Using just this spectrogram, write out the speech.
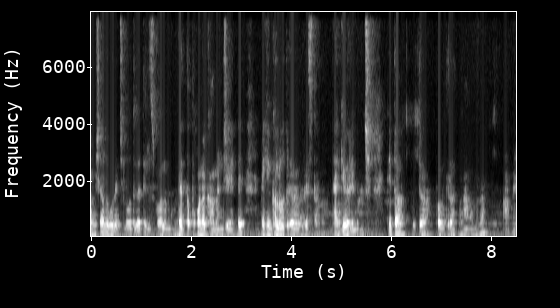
అంశాల గురించి లోతుగా తెలుసుకోవాలనుకుంటే తప్పకుండా కామెంట్ చేయండి. మీకు ఇంకా లోతుగా వివరిస్తాను. Thank you very much. పిత పుత్ర పవిత్రాత్మ నామమున ఆమె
